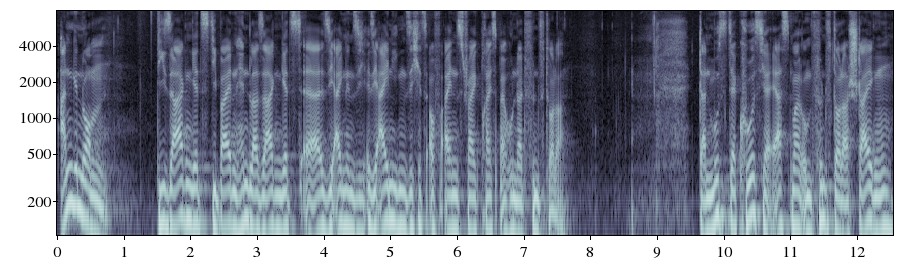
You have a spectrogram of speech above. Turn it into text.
Angenommen, die sagen jetzt, die beiden Händler sagen jetzt, äh, sie, sich, sie einigen sich jetzt auf einen Strike-Preis bei 105 Dollar. Dann muss der Kurs ja erstmal um 5 Dollar steigen,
